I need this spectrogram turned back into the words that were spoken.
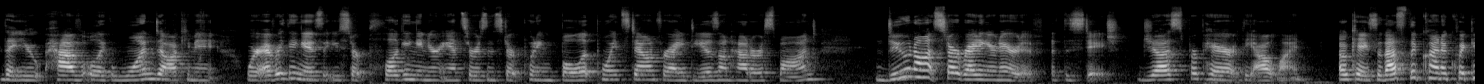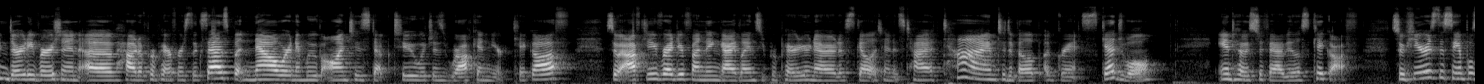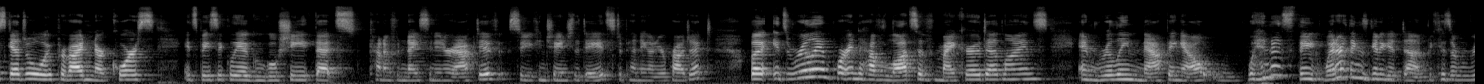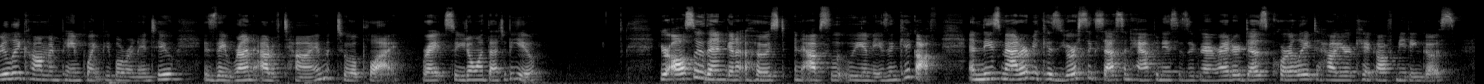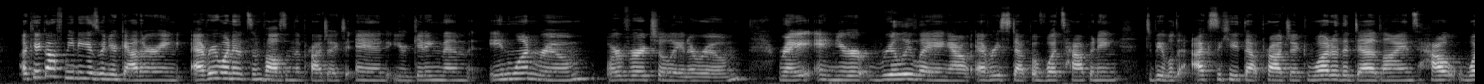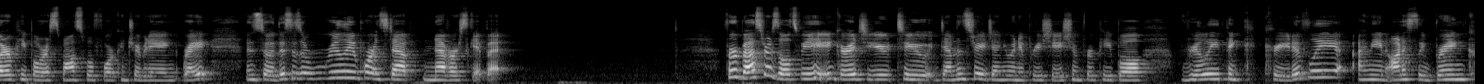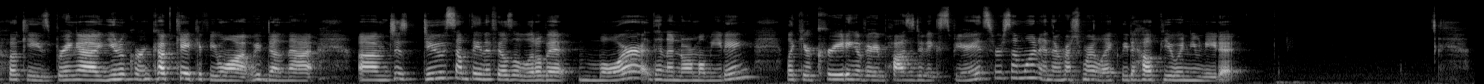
that you have like one document where everything is that you start plugging in your answers and start putting bullet points down for ideas on how to respond. Do not start writing your narrative at this stage. Just prepare the outline. Okay, so that's the kind of quick and dirty version of how to prepare for success, but now we're gonna move on to step two, which is rocking your kickoff. So after you've read your funding guidelines, you prepared your narrative skeleton, it's time to develop a grant schedule and host a fabulous kickoff. So here is the sample schedule we provide in our course. It's basically a Google Sheet that's kind of nice and interactive, so you can change the dates depending on your project. But it's really important to have lots of micro deadlines and really mapping out when is thing when are things going to get done because a really common pain point people run into is they run out of time to apply, right? So you don't want that to be you. You're also then going to host an absolutely amazing kickoff. And these matter because your success and happiness as a grant writer does correlate to how your kickoff meeting goes. A kickoff meeting is when you're gathering everyone that's involved in the project and you're getting them in one room or virtually in a room, right? And you're really laying out every step of what's happening to be able to execute that project. What are the deadlines? How what are people responsible for contributing, right? And so this is a really important step, never skip it. For best results, we encourage you to demonstrate genuine appreciation for people, really think creatively. I mean, honestly, bring cookies, bring a unicorn cupcake if you want. We've done that. Um, just do something that feels a little bit more than a normal meeting. Like you're creating a very positive experience for someone, and they're much more likely to help you when you need it.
